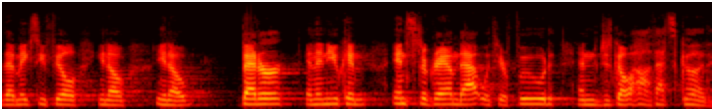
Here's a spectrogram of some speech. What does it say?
that makes you feel, you know, you know, better, and then you can Instagram that with your food and just go, oh, that's good.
